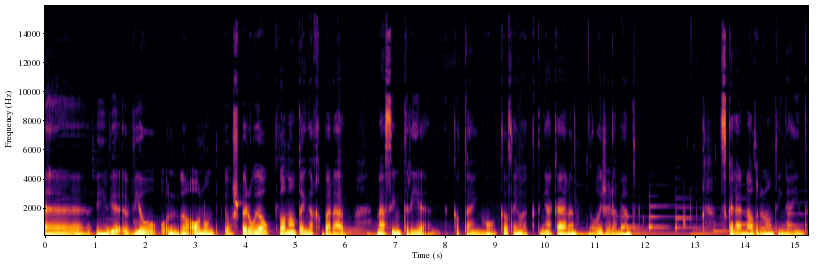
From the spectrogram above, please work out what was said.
uh, viu, ou não, eu espero eu que ele não tenha reparado na assimetria que eu tenho, que eu tenho, que tinha a cara, ligeiramente, se calhar na altura não tinha ainda,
